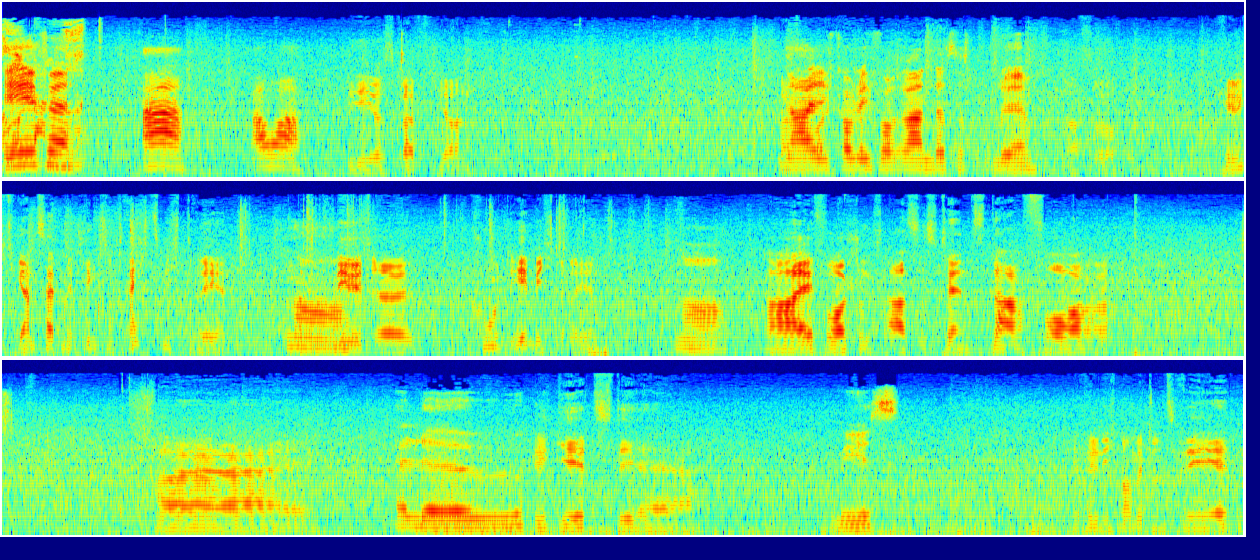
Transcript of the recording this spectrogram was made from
Hilfe! Ah, aua. Nee, was greift dich an? Läuft Nein, ich komme nicht voran, das ist das Problem. Ach so. Ich will mich die ganze Zeit mit links und rechts mich drehen. Also, No. nee, mit äh, Q und E mich drehen. No. Hi, Forschungsassistenz Darfor. Hi. Hello. Wie geht's dir? Mies. Er will nicht mal mit uns reden.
